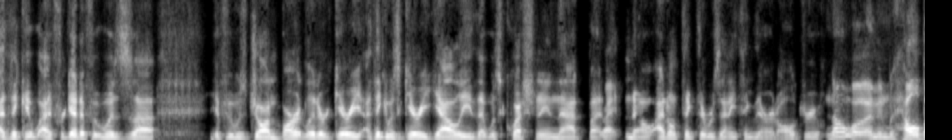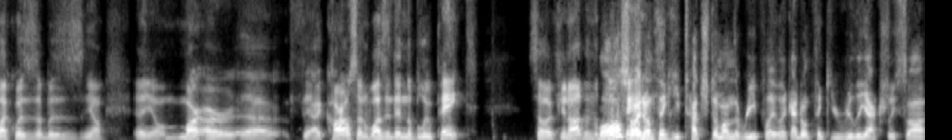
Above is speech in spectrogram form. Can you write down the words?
I think it, I forget if it was uh, if it was John Bartlett or Gary. I think it was Gary Galley that was questioning that, but Right. no, I don't think there was anything there at all, Drew. No, I mean Hellebuyck was was you know uh, you know Mar or uh, uh, Karlsson wasn't in the blue paint. So if you're not in the Well, blue also, paint, I don't think he touched him on the replay. Like, I don't think you really actually saw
